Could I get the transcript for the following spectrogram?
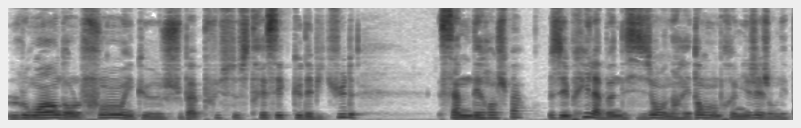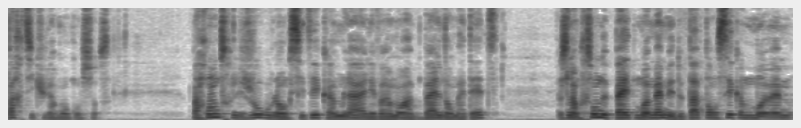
loin dans le fond et que je suis pas plus stressée que d'habitude, ça me dérange pas. J'ai pris la bonne décision en arrêtant mon premier jet, j'en ai particulièrement conscience. Par contre, les jours où l'anxiété comme là, elle est vraiment à balle dans ma tête, j'ai l'impression de ne pas être moi-même et de pas penser comme moi-même.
